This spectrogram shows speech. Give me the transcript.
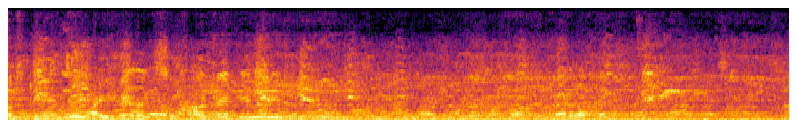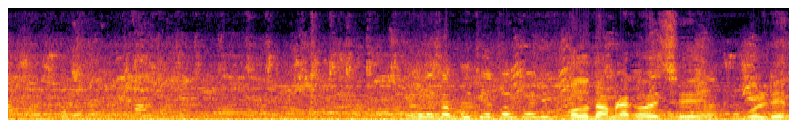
কাস্টমারদের দেখাচ্ছি কত দাম রাখা হয়েছে গোল্ডেন?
